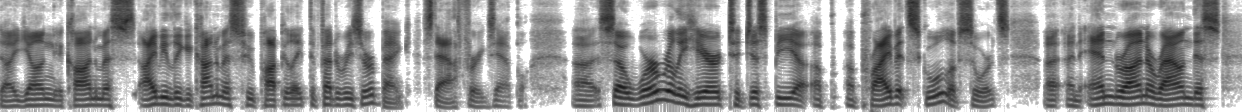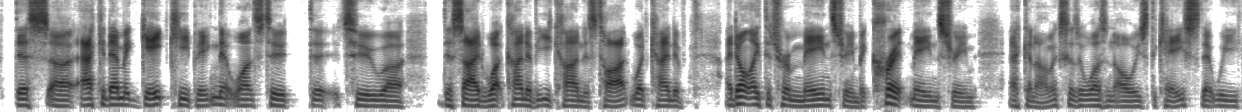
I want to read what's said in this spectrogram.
uh, young economists, Ivy League economists who populate the Federal Reserve Bank staff, for example. Uh, so we're really here to just be a, a, a private school of sorts, uh, an end run around this this uh, academic gatekeeping that wants to to, to uh, decide what kind of econ is taught, what kind of I don't like the term mainstream, but current mainstream economics because it wasn't always the case that we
